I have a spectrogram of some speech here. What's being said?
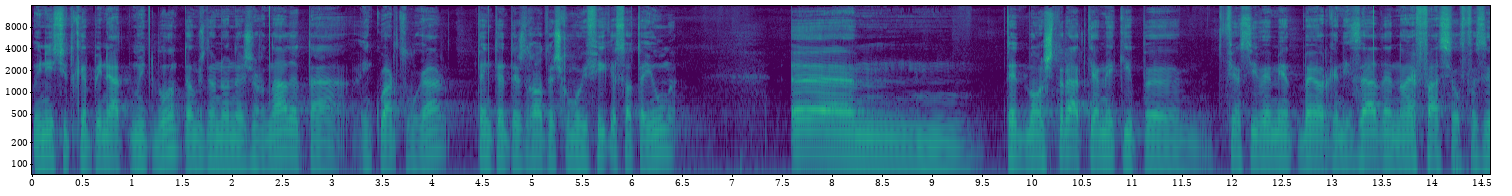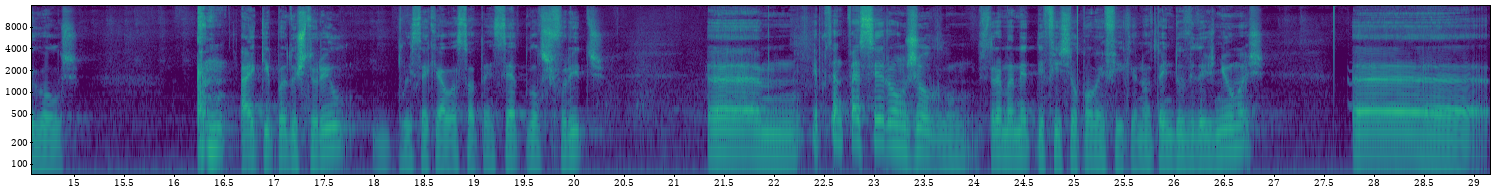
o início de campeonato muito bom, estamos na nona jornada, está em quarto lugar, tem tantas derrotas como o Benfica, só tem uma. Um, tem demonstrado que é uma equipa defensivamente bem organizada, não é fácil fazer golos à equipa do Estoril, por isso é que ela só tem sete golos feridos. Um, e portanto vai ser um jogo extremamente difícil para o Benfica, não tenho dúvidas nenhumas. Uh,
